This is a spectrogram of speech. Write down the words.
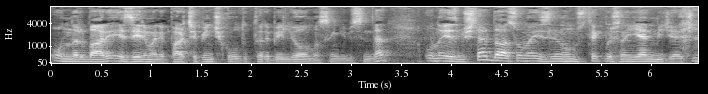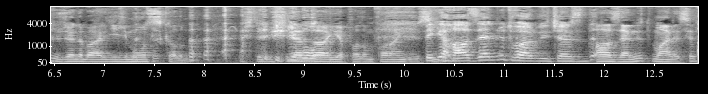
onları bari ezelim hani parça pinçik oldukları belli olmasın gibisinden. Onu ezmişler. Daha sonra ezilen humus tek başına yenmeyeceği için üzerine bari limon sıkalım. İşte bir şeyler Limon. daha yapalım falan gibisinden. Peki hazelnüt var mı içerisinde? Hazelnüt maalesef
